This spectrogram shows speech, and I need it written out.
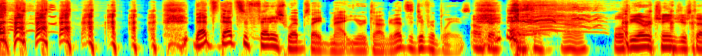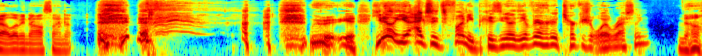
Okay. that's that's a fetish website, Matt. You were talking. That's a different place. okay. okay. All right. Well, if you ever change your style, let me know. I'll sign up. we were, you know, you know, actually, it's funny because you know, have you ever heard of Turkish oil wrestling? No.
